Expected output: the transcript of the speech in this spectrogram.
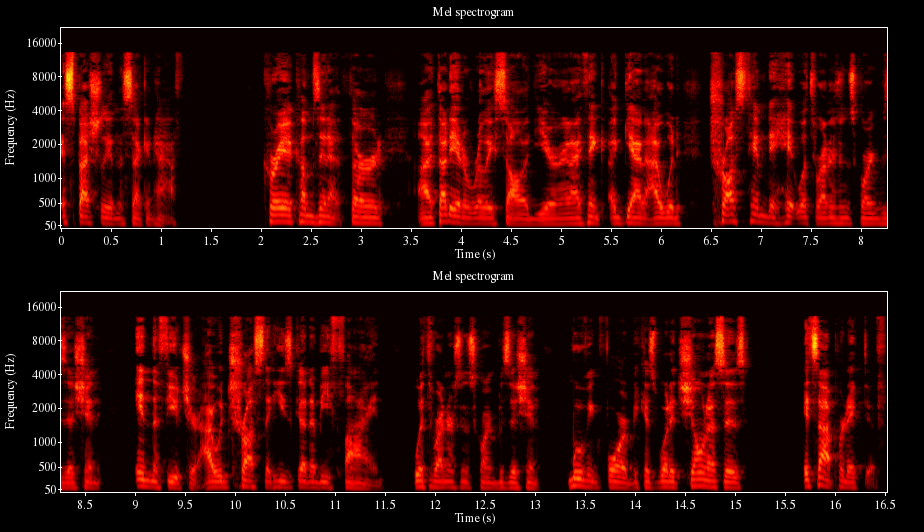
especially in the second half. Correa comes in at third. I thought he had a really solid year. And I think, again, I would trust him to hit with runners in scoring position in the future. I would trust that he's going to be fine with runners in scoring position moving forward because what it's shown us is it's not predictive.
